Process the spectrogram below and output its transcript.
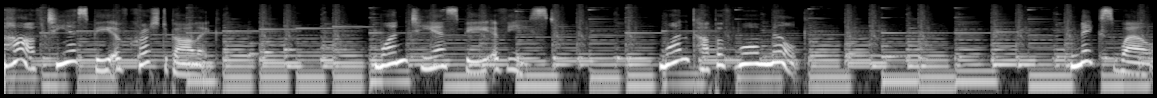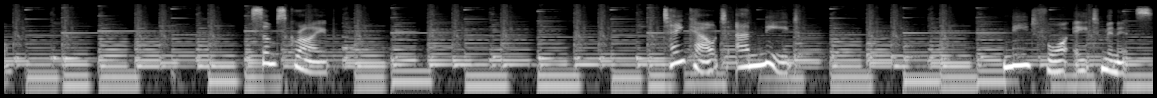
a half TSP of crushed garlic, 1 TSP of yeast, 1 cup of warm milk. Mix well. Subscribe. Take out and knead. Knead for 8 minutes.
